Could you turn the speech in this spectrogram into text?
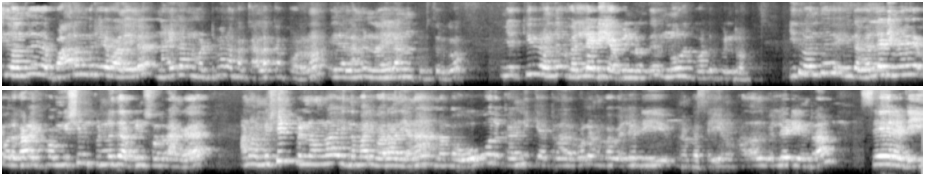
இது வந்து பாரம்பரிய வலையில நைலான் மட்டுமே நம்ம கலக்க போடுறோம். இது எல்லாமே நைலான் கொடுத்துருக்கோம். இங்கே கீழே வந்து வெள்ளடி அப்படின்றது நூல் போட்டு பின்னுறோம். இது வந்து இந்த வெள்ளடியுமே ஒரு கால இப்போ மிஷின் பின்னுது அப்படின்னு சொல்றாங்க. ஆனால் மிஷின் பின்னோம்னா இந்த மாதிரி வராது. ஏன்னா நம்ம ஒவ்வொரு கண்ணிக்கு ஏற்றாறு போல நம்ம வெள்ளடி நம்ம செய்யணும். அதாவது வெள்ளடி என்றால் சேரடி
